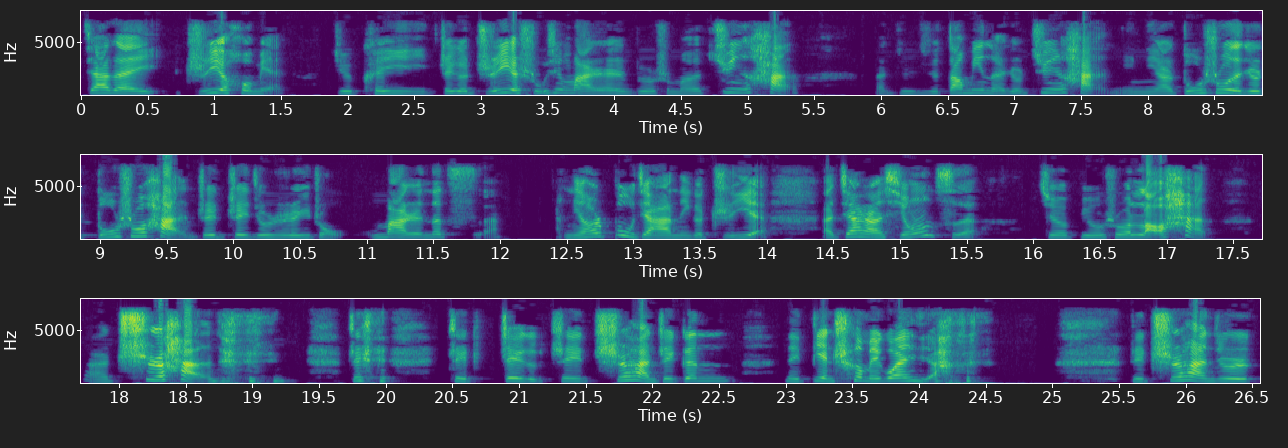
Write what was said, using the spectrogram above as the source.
加在职业后面，就可以以这个职业属性骂人，比如什么军汉啊，就就当兵的就是军汉，你你要读书的就是读书汉，这这就是一种骂人的词。你要是不加那个职业啊，加上形容词，就比如说老汉啊，痴汉，这这这个这痴汉这跟那电车没关系啊。这痴汉就是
